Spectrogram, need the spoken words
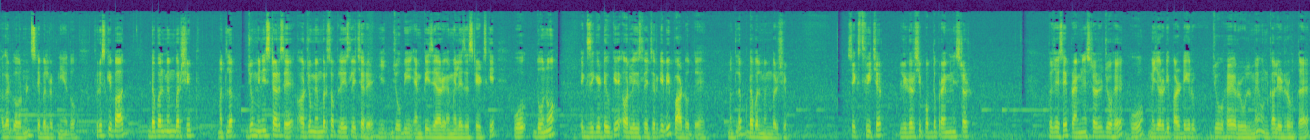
अगर गवर्नमेंट स्टेबल रखनी है तो। फिर उसके बाद डबल मेंबरशिप मतलब जो मिनिस्टर्स है और जो मेंबर्स ऑफ़ लेजिस्लेचर है, ये जो भी एम या एम एल स्टेट्स के, वो दोनों एग्जीक्यूटिव के और लेजिस्लेचर के भी पार्ट होते हैं मतलब double membership six feature leadership of the prime minister तो जैसे प्राइम मिनिस्टर जो है, वो मेजॉरिटी पार्टी जो है रूल में उनका लीडर होता है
